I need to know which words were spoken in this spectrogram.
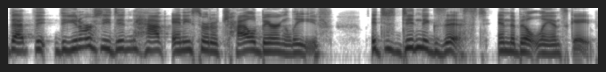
that the, the university didn't have any sort of childbearing leave. It just didn't exist in the built landscape.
